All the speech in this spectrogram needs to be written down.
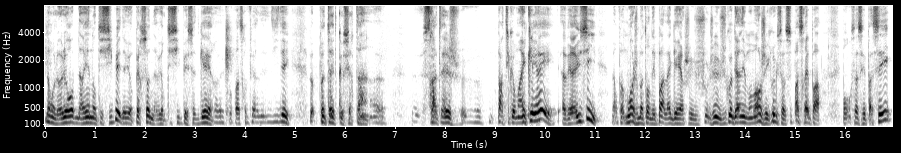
Non, l'Europe n'a rien anticipé. D'ailleurs, personne n'avait anticipé cette guerre. Il ne faut pas se refaire d'idées. Peut-être que certains euh, stratèges euh, particulièrement éclairés avaient réussi. Mais enfin, moi, je ne m'attendais pas à la guerre. Jusqu'au dernier moment, j'ai cru que ça ne se passerait pas. Bon, ça s'est passé.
